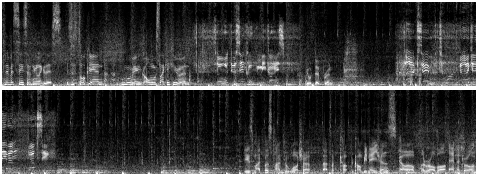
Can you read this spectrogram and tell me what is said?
I've never seen something like this. It's just talking and moving almost like a human. So what do you think of me, guys? You're different. No, I'm saved. And I can even boxing. This is my first time to watch a, that a, co a combinations of a robot and a drone.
